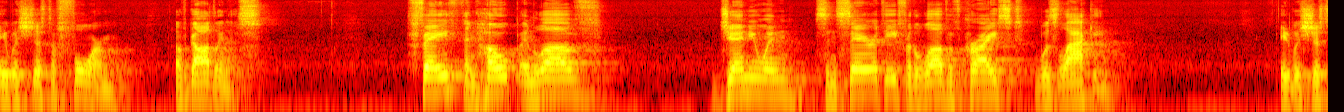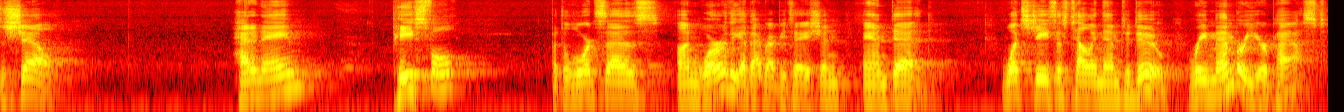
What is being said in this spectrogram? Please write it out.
It was just a form of godliness. Faith and hope and love genuine sincerity for the love of Christ was lacking. It was just a shell. Had a name, peaceful, but the Lord says unworthy of that reputation and dead. What's Jesus telling them to do? Remember your past.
